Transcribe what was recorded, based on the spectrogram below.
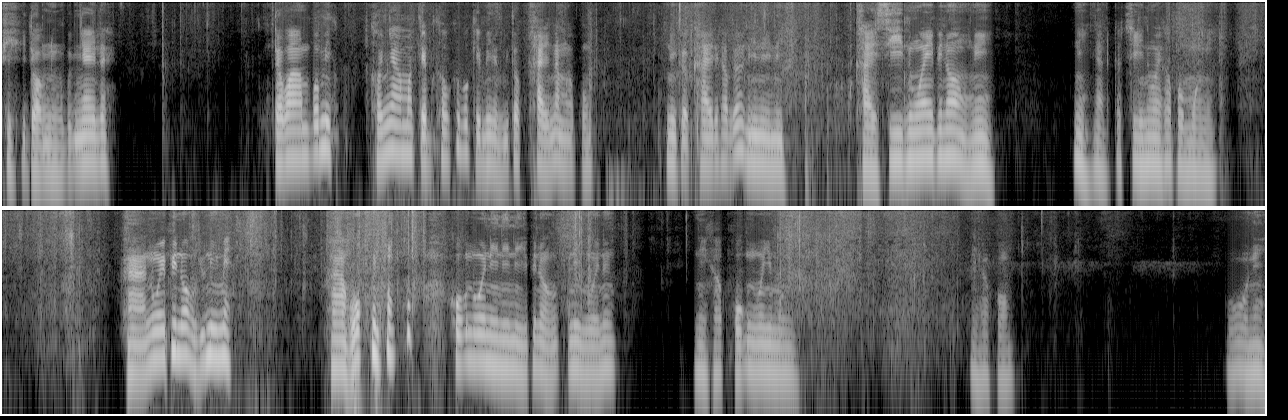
พี่ดอกหนึ่งบึกใหญ่เลย แต่ว่าบ่มีเขาย่างมาเก็บเขาคือบ่เก็บมีแต่มีแตัวไข่นำครับผมนี่ก็ไข่นะครับเด้อนี่นี่นี่ ข่สีนวยพี่น้องนี่ นี่นั่นก็สีนวยครับผมมองนี่หาหน่วยพี่น้องอยู่นี่ไหมหาหกพี่น้องหกหน่วยนี่นี่นี่พี่น้องอันนี้หน่วยนึงนี่ครับหกหน่วยอยู่มึงนี่ครับผมโอ้นี่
